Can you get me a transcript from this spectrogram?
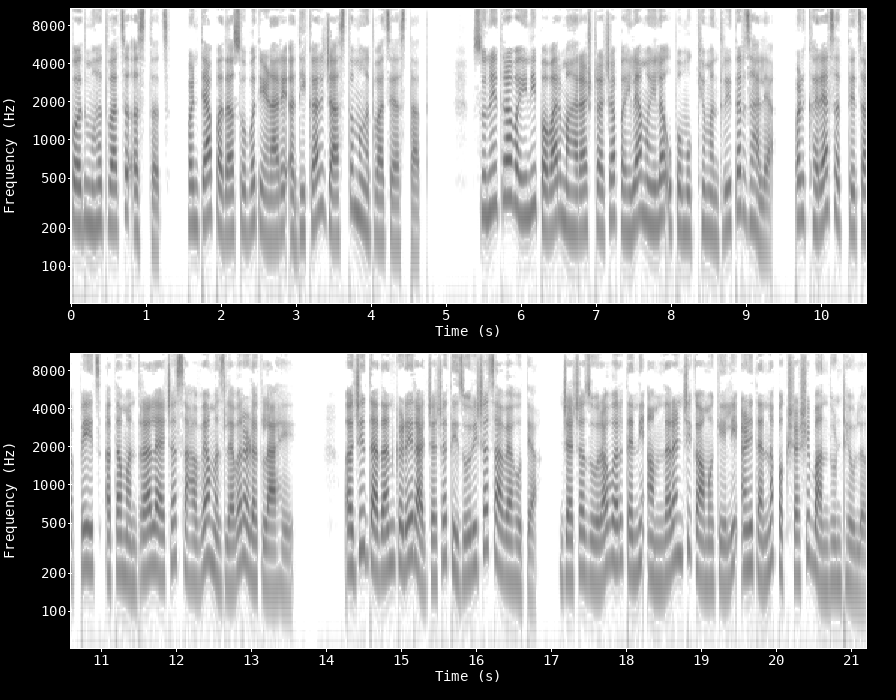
पद महत्वाचं असतंच पण त्या पदासोबत येणारे अधिकार जास्त महत्त्वाचे असतात. सुनेत्रा वहिनी पवार महाराष्ट्राच्या पहिल्या महिला उपमुख्यमंत्री तर झाल्या पण खऱ्या सत्तेचा पेच आता मंत्रालयाच्या सहाव्या मजल्यावर अडकला आहे. अजितदादांकडे राज्याच्या तिजोरीच्या चाव्या होत्या ज्याच्या जोरावर त्यांनी आमदारांची कामं केली आणि त्यांना पक्षाशी बांधून ठेवलं.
